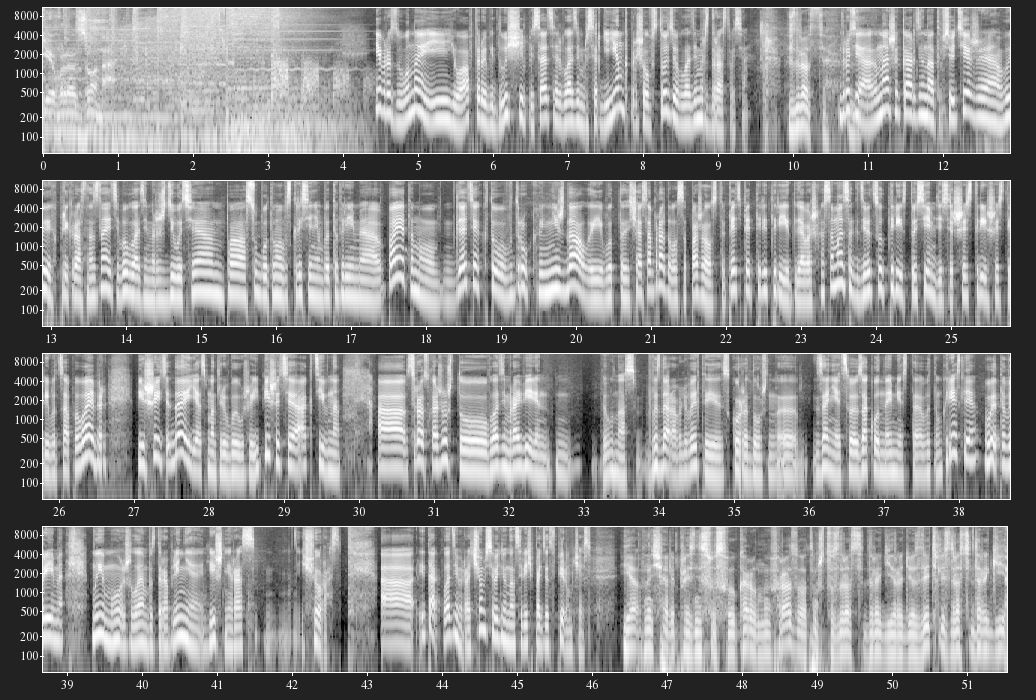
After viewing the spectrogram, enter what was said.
Еврозона. Еврозона и ее автор и ведущий, писатель Владимир Сергеенко пришел в студию. Владимир, здравствуйте. Здравствуйте. Друзья, наши координаты все те же. Вы их прекрасно знаете. Вы, Владимир, ждете по субботам и воскресеньям в это время. Поэтому для тех, кто вдруг не ждал и вот сейчас обрадовался, пожалуйста, 5533 для ваших смс 903 170 6363 WhatsApp и Viber. Пишите. Да, и я смотрю, вы уже и пишете активно. А сразу скажу, что Владимир Аверин у нас выздоравливает и скоро должен э, занять свое законное место в этом кресле в это время. Мы ему желаем выздоровления лишний раз, еще раз. А, итак, Владимир, о чем сегодня у нас речь пойдет в первом части? Я вначале произнесу свою коронную фразу о том, что здравствуйте, дорогие радиозрители, здравствуйте, дорогие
